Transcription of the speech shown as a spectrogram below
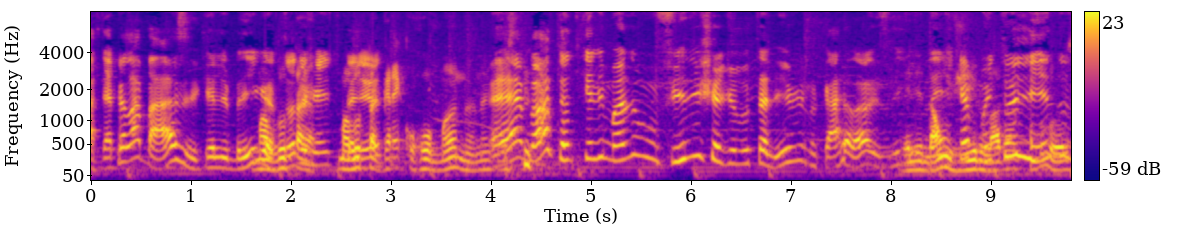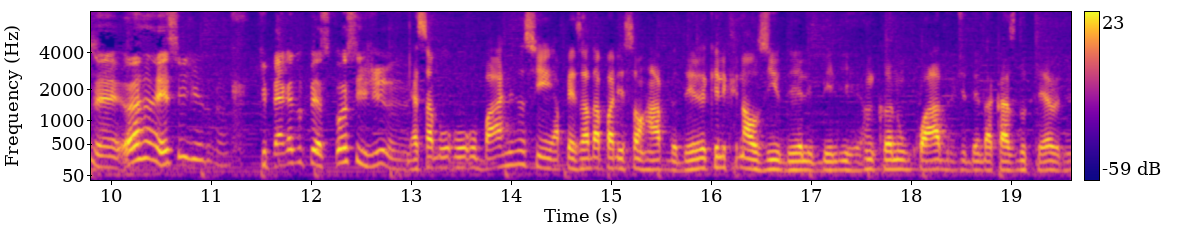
Até pela base, que ele briga, Uma luta, toda gente. uma tá luta greco-romana, né? É, tanto que ele manda um finisher de luta livre no cara lá. Sling Ele dá um Blade, que é giro lá, muito um lindo, velho. Aham, esse giro mesmo. Que pega no pescoço e gira, né? Essa, o, o- Barnes, assim, apesar da aparição rápida dele, aquele finalzinho dele, ele arrancando um quadro de dentro da casa do Terry, né?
